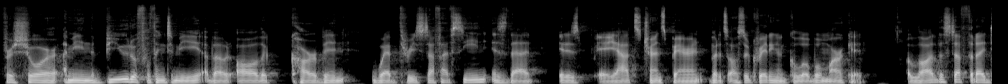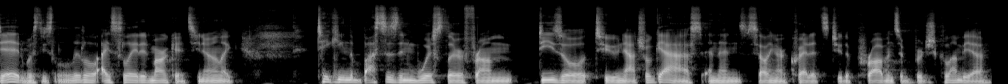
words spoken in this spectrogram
For sure. I mean, the beautiful thing to me about all the carbon Web3 stuff I've seen is that it is, yeah, it's transparent, but it's also creating a global market. A lot of the stuff that I did was these little isolated markets, you know, like taking the buses in Whistler from diesel to natural gas and then selling our credits to the province of British Columbia.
